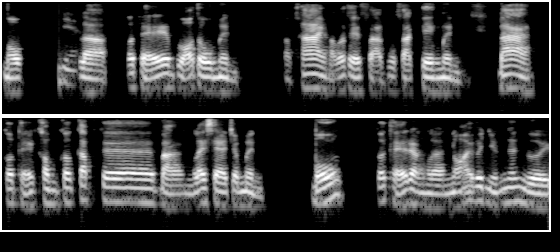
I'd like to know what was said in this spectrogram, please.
một yeah. Dạ. là có thể bỏ tù mình hoặc hai họ có thể phạt phạt tiền mình ba có thể không có cấp cái bằng lái xe cho mình bốn có thể rằng là nói với những người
